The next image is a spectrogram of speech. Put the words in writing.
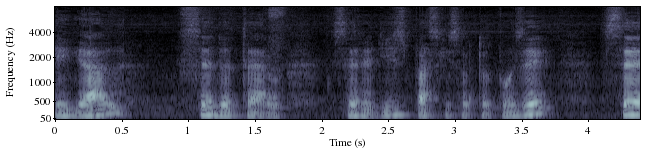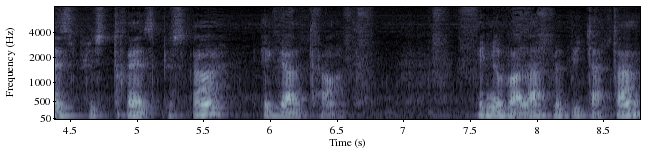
égale, ces deux termes se réduisent parce qu'ils sont opposés. 16 plus 13 plus 1 égale 30. Et nous voilà, le but atteint.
